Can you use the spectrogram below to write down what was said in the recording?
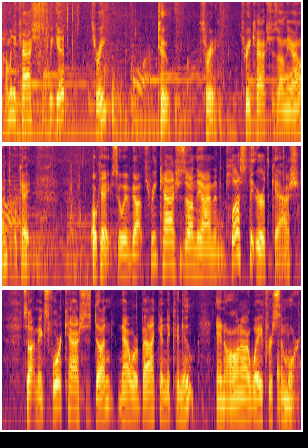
how many caches did we get? Three? Four. Two, three. Three caches on the island? Okay. Okay, so we've got three caches on the island plus the earth cache. So that makes four caches done. Now we're back in the canoe and on our way for some more.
